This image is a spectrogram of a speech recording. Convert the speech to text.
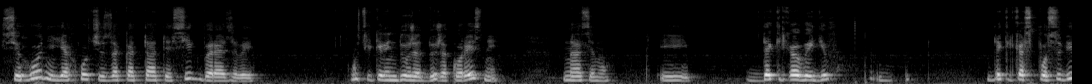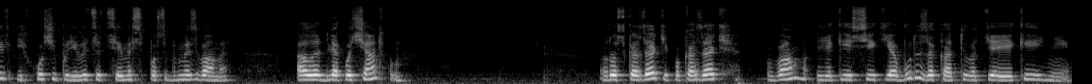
Сьогодні я хочу закатати сік березовий, оскільки він дуже-дуже корисний на зиму. І декілька видів, декілька способів, і хочу поділитися цими способами з вами. Але для початку розказати і показати вам, який сік я буду закатувати, а який ні.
